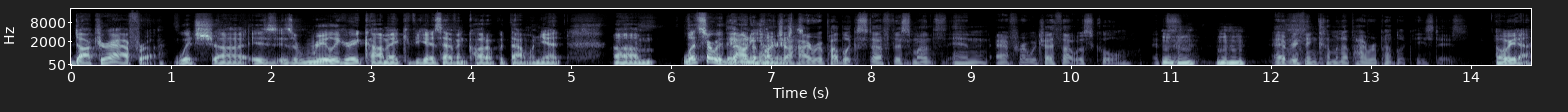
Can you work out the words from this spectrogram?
Doctor Aphra, which uh, is is a really great comic. If you guys haven't caught up with that one yet, um, let's start with They Bounty did a bunch of High Republic stuff this month in Aphra, which I thought was cool. It's mm-hmm, mm-hmm. everything coming up High Republic these days. Oh yeah,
